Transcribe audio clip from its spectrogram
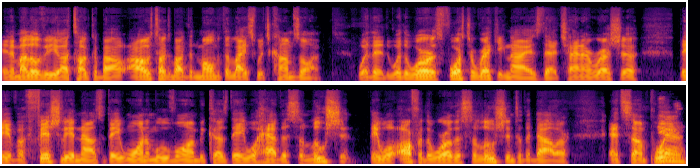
And in my little video, I talked about I always talked about the moment the light switch comes on where the, where the world is forced to recognize that China and Russia they have officially announced that they want to move on because they will have the solution. They will offer the world the solution to the dollar at some point.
